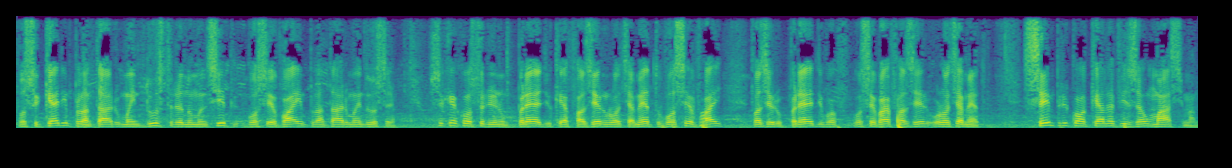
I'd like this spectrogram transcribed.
Você quer implantar uma indústria no município? Você vai implantar uma indústria. Você quer construir um prédio, quer fazer um loteamento? Você vai fazer o prédio, você vai fazer o loteamento. Sempre com aquela visão máxima:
